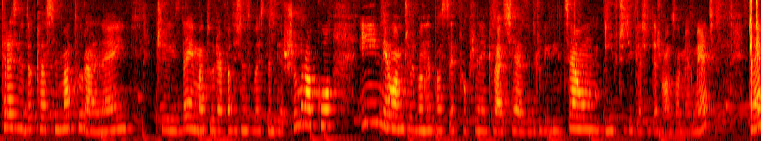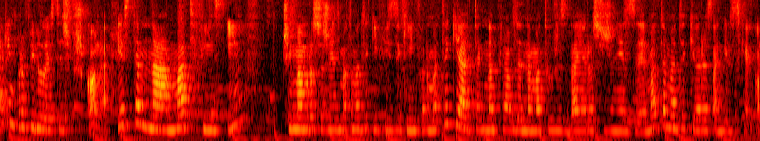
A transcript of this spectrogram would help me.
Teraz idę do klasy maturalnej, czyli zdaję maturę w 2021 roku i miałam czerwony pasek w poprzedniej klasie, w drugiej liceum i w trzeciej klasie też mam zamiar mieć. Na jakim profilu jesteś w szkole? Jestem na MatFinsInf, Czyli mam rozszerzenie z matematyki, fizyki, informatyki, ale tak naprawdę na maturze zdaję rozszerzenie z matematyki oraz angielskiego.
